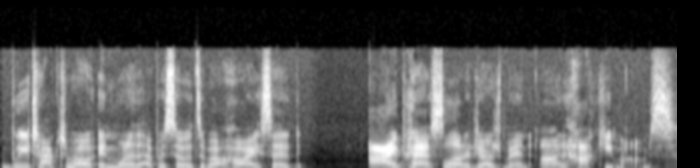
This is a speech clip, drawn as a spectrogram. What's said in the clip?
we talked about in one of the episodes about how I said I passed a lot of judgment on hockey moms.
